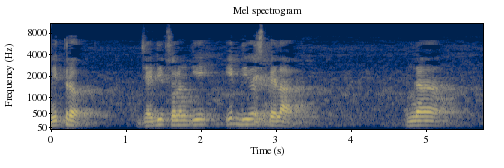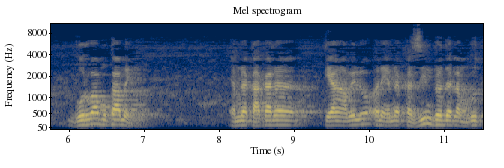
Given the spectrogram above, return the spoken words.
મિત્ર જયદીપ સોલંકી એક દિવસ પહેલાં એમના ગોરવા મુકામે એમના કાકાના ત્યાં આવેલો અને એમના કઝિન બ્રધરના મૃત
